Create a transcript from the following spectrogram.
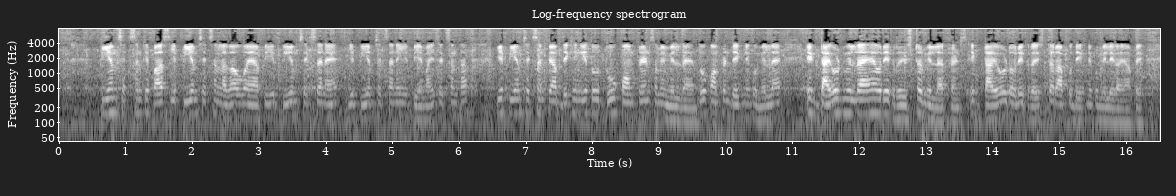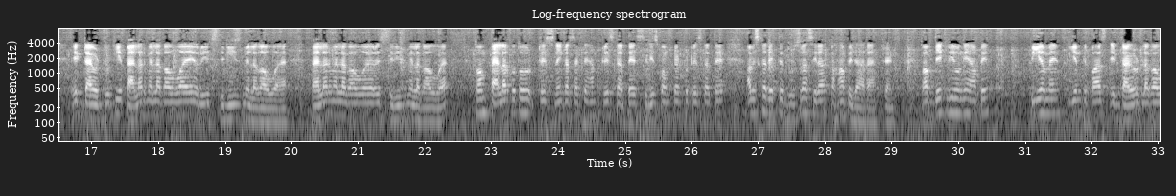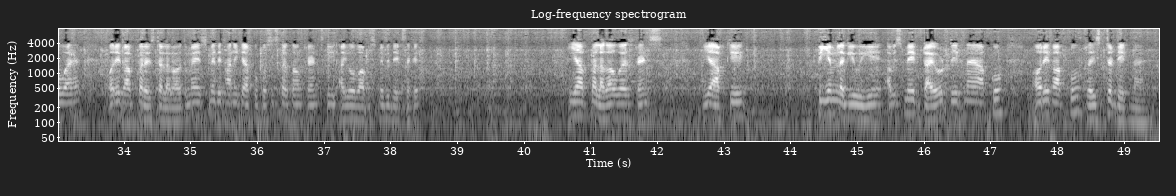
पीएम सेक्शन के पास ये पीएम सेक्शन लगा हुआ है यहाँ पे, ये पीएम सेक्शन है, ये पीएम सेक्शन है, ये पीएमआई सेक्शन था। ये पीएम सेक्शन पे आप देखेंगे तो दो कॉम्पोनेंट्स हमें मिल रहे हैं, दो कॉम्पोनेंट देखने को मिल रहे हैं। एक डायोड मिल रहा है और एक रजिस्टर मिल रहा है फ्रेंड्स एक डायोड और एक रजिस्टर आपको देखने को मिलेगा यहाँ पे। एक डायोड जो कि ये पैलर में लगा हुआ है और ये सीरीज़ में लगा हुआ है। पैलर में लगा हुआ है और इस सीरीज़ में लगा हुआ है। तो हम पैलर को तो ट्रेस नहीं कर सकते, हम ट्रेस करते हैं सीरीज़ कॉम्पोनेंट को ट्रेस करते हैं। अब इसका देखते हैं दूसरा सिरा कहाँ पे जा रहा है फ्रेंड्स तो आप देख लिए होंगे यहाँ पे पीएम है पीएम के पास एक डायोड लगा हुआ है और एक आपका रजिस्टर लगा हुआ है। तो मैं इसमें दिखाने की आपको कोशिश करता हूँ फ्रेंड्स की आई होप आप इसमें भी देख सके। ये आपका लगा हुआ है फ्रेंड्स ये आपकी पीएम लगी हुई है। अब इसमें एक डायोड देखना है आपको और एक आपको रजिस्टर देखना है।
